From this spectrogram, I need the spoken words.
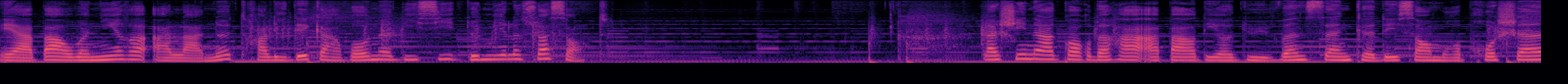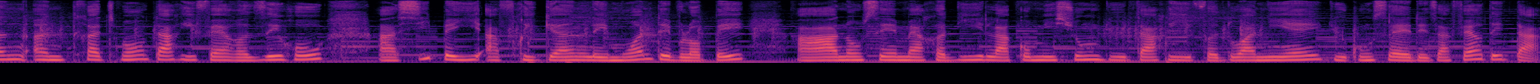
et à parvenir à la neutralité carbone d'ici 2060. La Chine accordera à partir du 25 décembre prochain un traitement tarifaire zéro à six pays africains les moins développés, a annoncé mercredi la commission du tarif douanier du Conseil des affaires d'État.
